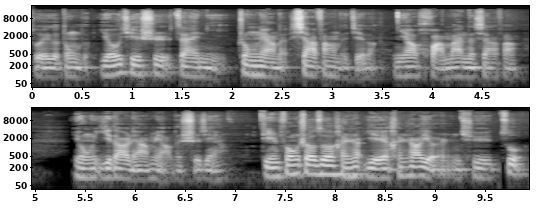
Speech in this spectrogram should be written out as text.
做一个动作，尤其是在你重量的下放的阶段，你要缓慢的下放，用一到两秒的时间。顶峰收缩很少，也很少有人去做。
